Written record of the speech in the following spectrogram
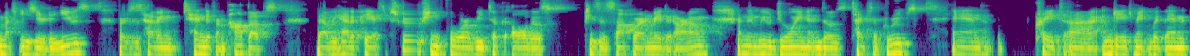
much easier to use versus having 10 different pop-ups that we had to pay a subscription for, we took all those pieces of software and made it our own. And then we would join those types of groups and create uh, engagement within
